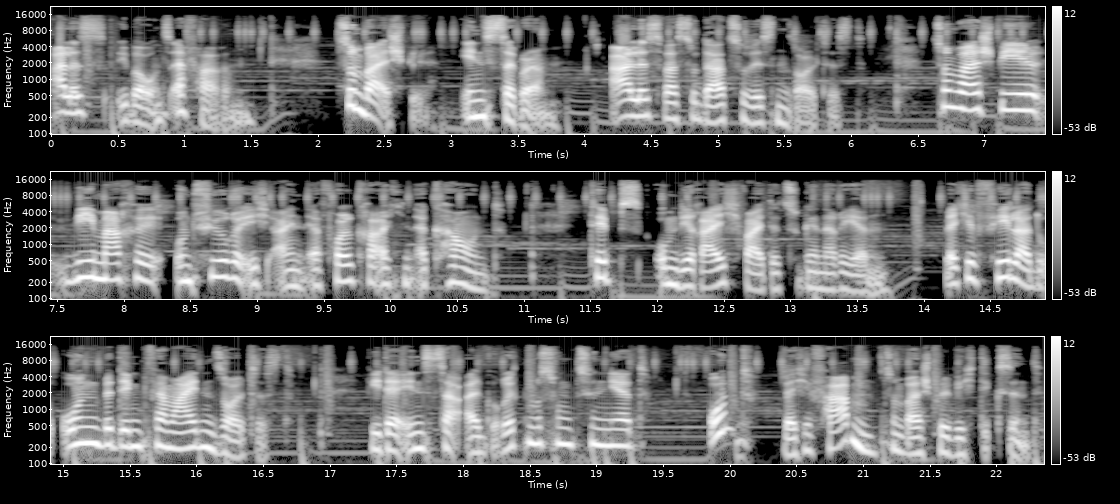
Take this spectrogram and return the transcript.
alles über uns erfahren. Zum Beispiel Instagram. Alles, was du dazu wissen solltest. Zum Beispiel, wie mache und führe ich einen erfolgreichen Account? Tipps, um die Reichweite zu generieren. Welche Fehler du unbedingt vermeiden solltest. Wie der Insta-Algorithmus funktioniert und welche Farben zum Beispiel wichtig sind.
